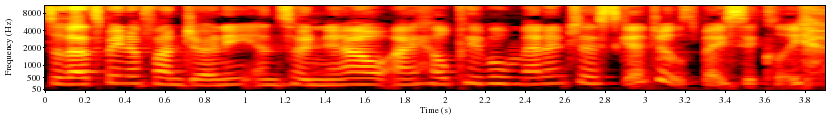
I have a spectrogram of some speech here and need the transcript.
So that's been a fun journey. And so now I help people manage their schedules basically.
